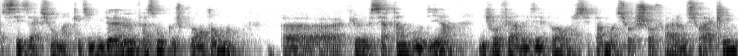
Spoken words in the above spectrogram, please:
ces actions marketing. De la même façon que je peux entendre euh, que certains vont dire il faut faire des efforts, je ne sais pas moi, sur le chauffage ou sur la clim.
